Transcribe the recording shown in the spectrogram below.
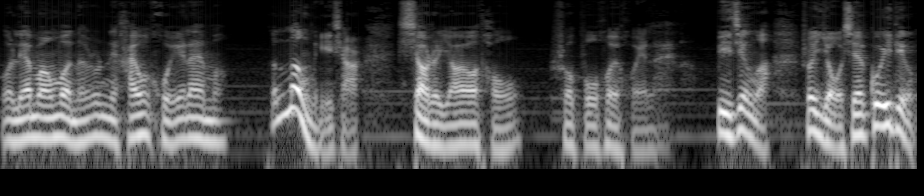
我连忙问他说：“你还会回来吗？”他愣了一下，笑着摇摇头说：“不会回来了。毕竟啊，说有些规定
